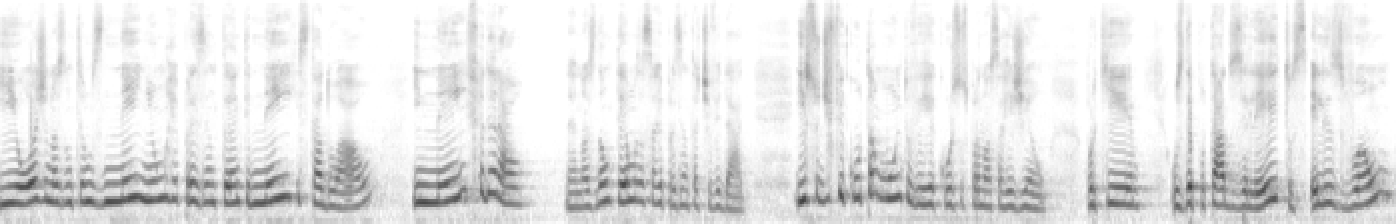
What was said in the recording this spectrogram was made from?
e hoje nós não temos nenhum representante, nem estadual e nem federal. Né? Nós não temos essa representatividade. Isso dificulta muito vir recursos para a nossa região porque os deputados eleitos, eles vão,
